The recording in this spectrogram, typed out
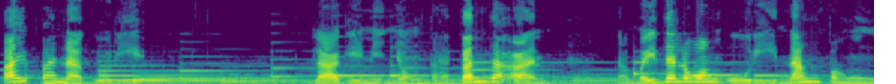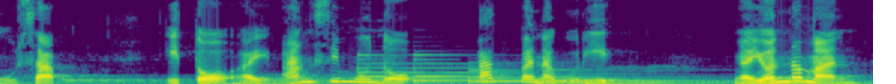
ay panaguri. Lagi ninyong tatandaan na may dalawang uri ng pangungusap. Ito ay ang simuno at panaguri. Ngayon naman,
